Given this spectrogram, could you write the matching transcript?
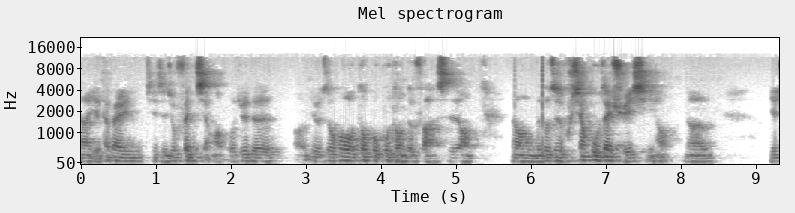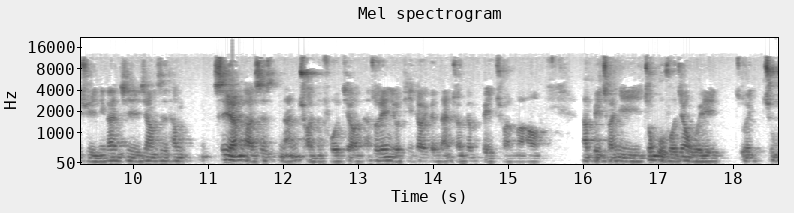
那也大概其实就分享哦，我觉得啊有时候透过不同的法师哦，那我们都是相互在学习哈，那。也许你看，其实像是他们斯里兰卡是南传的佛教，他昨天有提到一个南传跟北传嘛，哈，那北传以中国佛教为为主，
